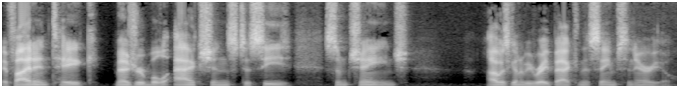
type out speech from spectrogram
if I didn't take measurable actions to see some change, I was going to be right back in the same scenario.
